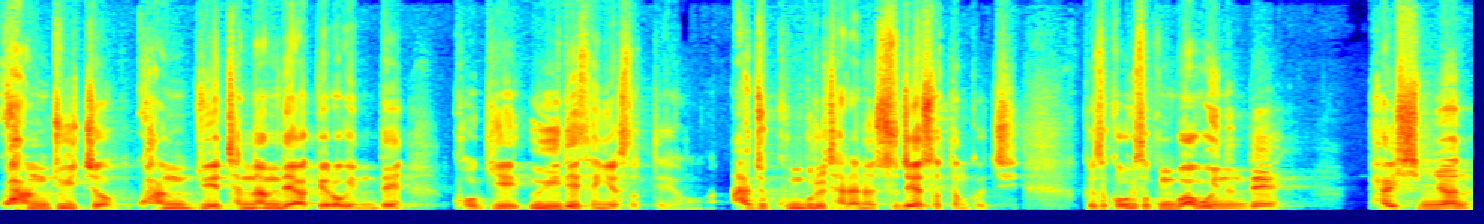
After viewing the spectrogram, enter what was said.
광주 있죠. 광주에 전남대학교라고 있는데 거기에 의대생이었었대요. 아주 공부를 잘하는 수재였었던 거지. 그래서 거기서 공부하고 있는데 80년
